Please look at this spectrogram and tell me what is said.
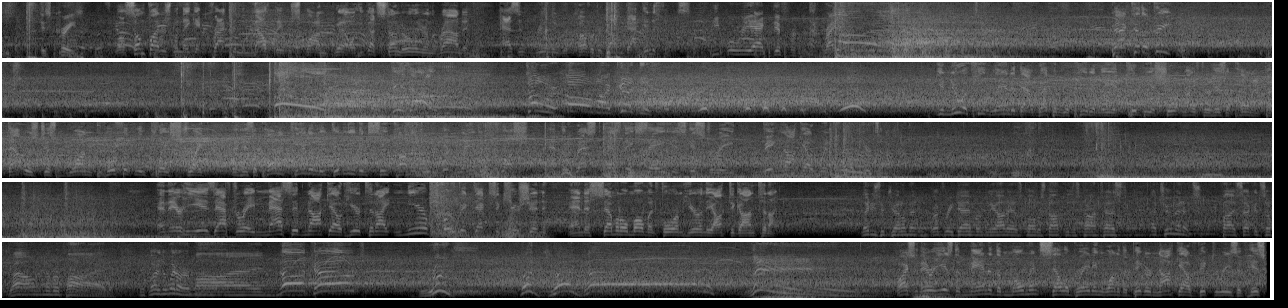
is crazy. Well, some fighters, when they get cracked in the mouth, they respond well. He got stunned earlier in the round and hasn't really recovered or gotten back into things. People react differently, right? Back to the feet. Oh! He's out! It's over. Oh, my goodness. You knew if he landed that weapon repeatedly, it could be a short knife for his opponent, but that was just one perfectly placed strike that his opponent candidly didn't even see coming. It landed flush, and the rest, as they say, is history. Big knockout win for him here tonight. And there he is after a massive knockout here tonight. Near perfect execution and a seminal moment for him here in the octagon tonight. Ladies and gentlemen, referee Dan Miragliotta has called a stop to this contest at two minutes, five seconds of round number five. Declaring the winner by knockout, Bruce the Dragon Lee. All right, so there he is, the man of the moment, celebrating one of the bigger knockout victories of his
